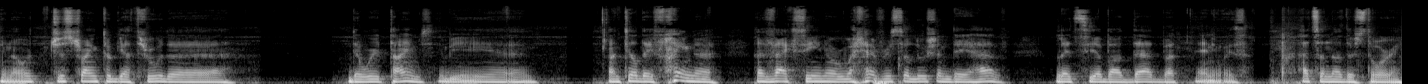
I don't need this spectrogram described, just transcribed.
you know, just trying to get through the the weird times. Be uh, until they find a, a vaccine or whatever solution they have. Let's see about that. But anyways, that's another story.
